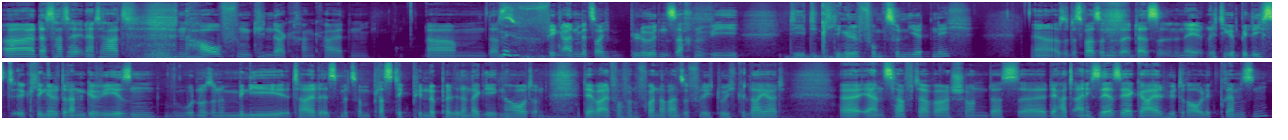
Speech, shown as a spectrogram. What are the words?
äh, das hatte in der Tat einen Haufen Kinderkrankheiten. Ähm, das fing an mit solchen blöden Sachen wie die, die Klingel funktioniert nicht. Ja, also das war so eine, da ist eine richtige Billigstklingel dran gewesen, wo nur so eine Mini-Teile ist mit so einem Plastikpinöppel, der dann dagegen haut und der war einfach von vornherein so völlig durchgeleiert. Äh, ernsthafter war schon, dass äh, der hat eigentlich sehr, sehr geil Hydraulikbremsen.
